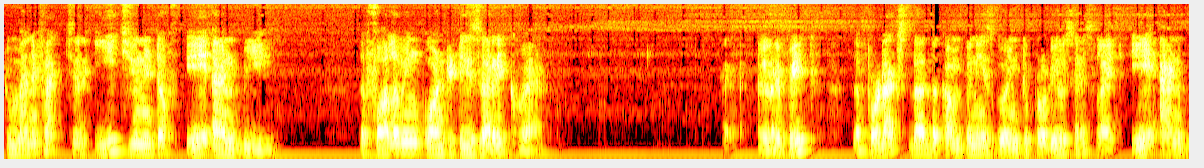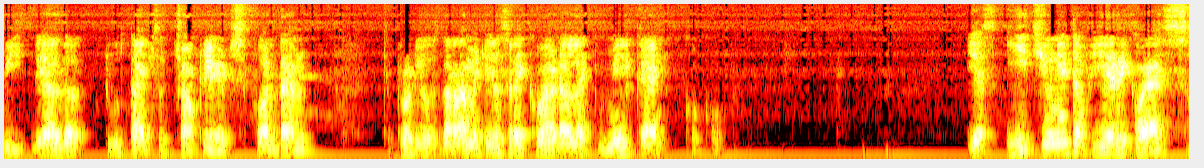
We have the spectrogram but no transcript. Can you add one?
To manufacture each unit of A and B, the following quantities are required. I'll repeat. The products that the company is going to produce is like A and B. They are the two types of chocolates. For them, produce the raw materials required are like milk and cocoa. Yes each unit of a requires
